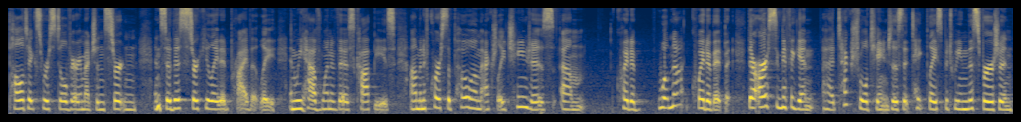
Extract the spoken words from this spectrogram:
politics were still very much uncertain. And so this circulated privately. And we have one of those copies. Um, and of course, the poem actually changes um, quite a well, not quite a bit, but there are significant uh, textual changes that take place between this version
